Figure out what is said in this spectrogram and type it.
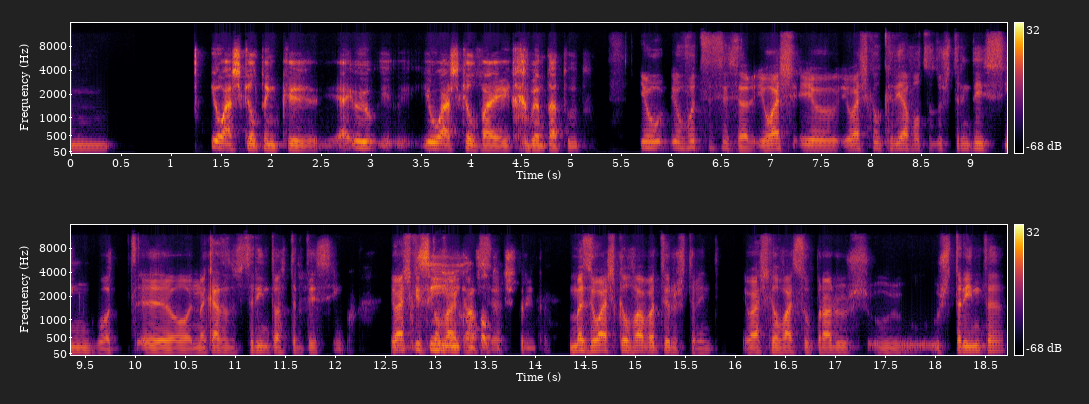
Um, eu acho que ele tem que. Eu, eu acho que ele vai rebentar tudo. Eu, eu vou-te ser sincero, eu acho, eu, eu acho que ele queria a volta dos 35, ou, ou na casa dos 30 aos 35. Eu acho que isso Sim, não vai acontecer. Mas eu acho que ele vai bater os 30. Eu acho que ele vai superar os, os, os 30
